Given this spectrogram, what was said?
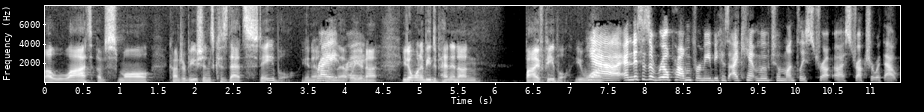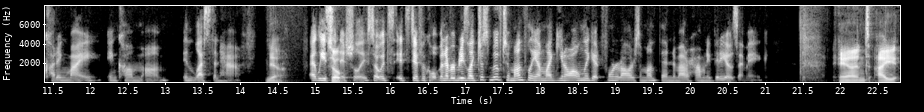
a lot of small contributions because that's stable, you know? Right, and that way you're not, you don't want to be dependent on five people. You want. Yeah, and this is a real problem for me because I can't move to a monthly stru- uh, structure without cutting my income um, in less than half, Yeah. At least So- initially. So it's it's difficult. But everybody's like, just move to monthly. I'm like, you know, I only get four hundred dollars a month then, no matter how many videos I make. And I,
